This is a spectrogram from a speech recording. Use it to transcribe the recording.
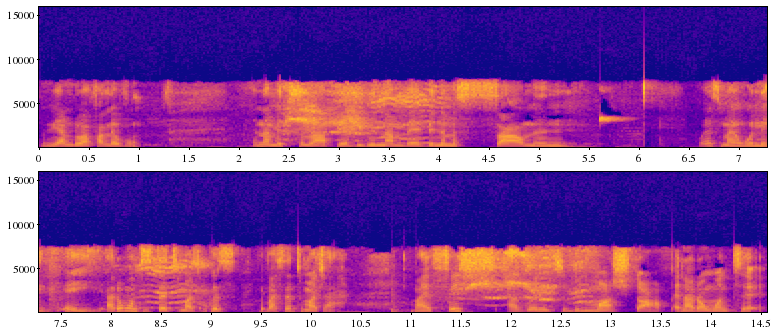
We am do a level. And I'm a tilapia, big number, big salmon. Where's my willing? Hey, I don't want to say too much because if I say too much, ah, my fish are going to be mashed up and I don't want it.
